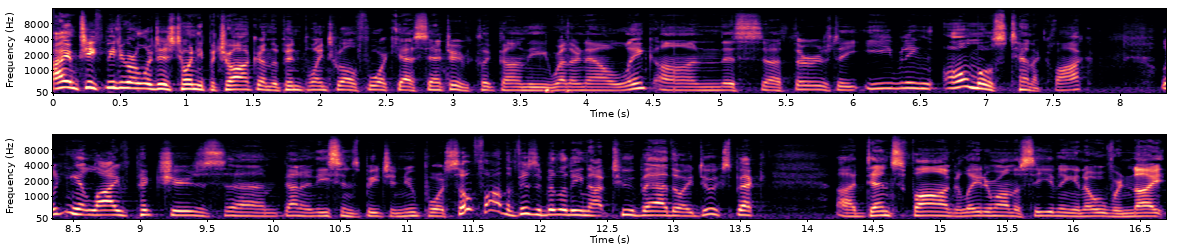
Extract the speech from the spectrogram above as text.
Hi, I'm Chief Meteorologist Tony Petrarca on the Pinpoint 12 Forecast Center. You've clicked on the Weather Now link on this uh, Thursday evening, almost 10 o'clock. Looking at live pictures um, down at Easton's Beach in Newport. So far, the visibility not too bad, though I do expect uh, dense fog later on this evening and overnight.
